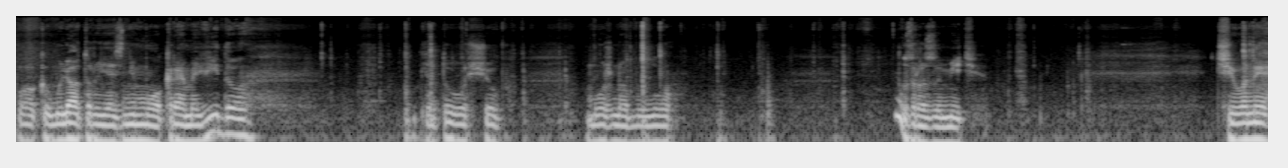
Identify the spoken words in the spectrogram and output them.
По акумулятору я зніму окреме відео для того, щоб можна було ну, зрозуміти, чи вони,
